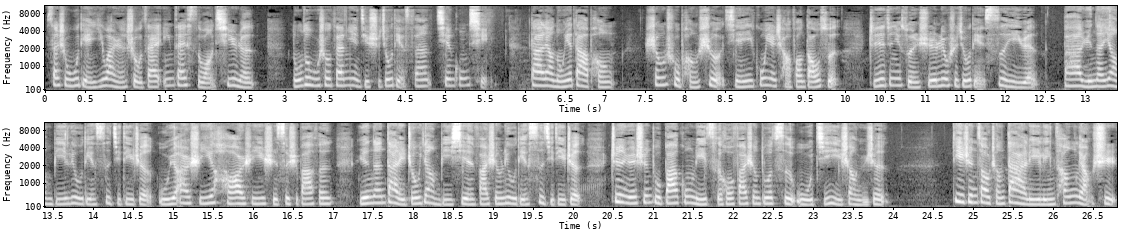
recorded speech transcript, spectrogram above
三十五点一万人受灾，因灾死亡七人。农作物受灾面积十九点三千公顷。大量农业大棚、牲畜棚舍、简易工业厂房倒损，直接经济损失六十九点四亿元。八、云南漾鼻六点四级地震。五月二十一号二十一时四十八分，云南大理州漾鼻县发生六点四级地震，震源深度八公里。此后发生多次五级以上余震。地震造成大理、临沧两市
